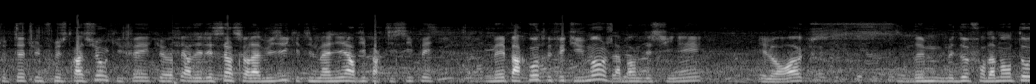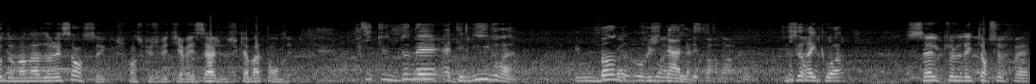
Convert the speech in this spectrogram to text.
C'est peut-être une frustration qui fait que faire des dessins sur la musique est une manière d'y participer. Mais par contre, effectivement, la bande dessinée et le rock sont des- mes deux fondamentaux de mon adolescence. Et je pense que je vais tirer ça jusqu'à ma tombe. Si tu donnais à tes livres une bande originale, ce serait quoi Celle que le lecteur se fait.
